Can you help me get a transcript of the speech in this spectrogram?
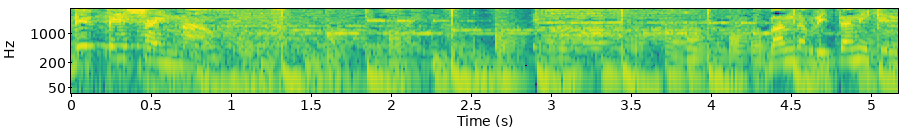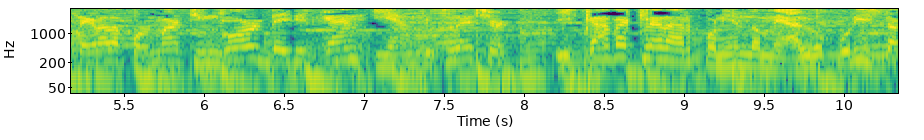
Depeche Mode. Banda británica integrada por Martin Gore, David Gann y Andrew Fletcher. Y cabe aclarar, poniéndome algo purista,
